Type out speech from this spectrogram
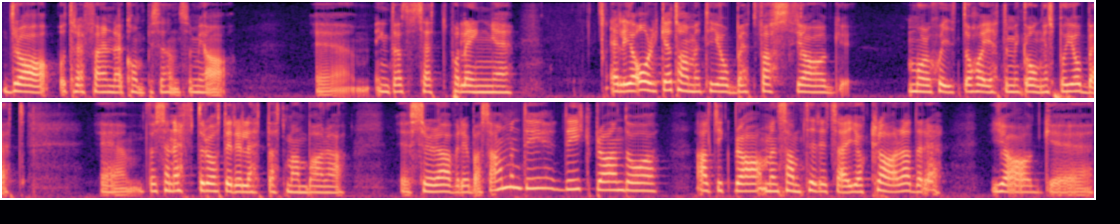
dra och träffa den där kompisen som jag eh, inte har sett på länge. Eller jag orkar ta mig till jobbet fast jag mår skit och har jättemycket ångest på jobbet. Eh, för sen efteråt är det lätt att man bara eh, Eh, ser över det och bara så, ah, men det, det gick bra ändå, allt gick bra men samtidigt så här, jag klarade det. Jag, eh,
